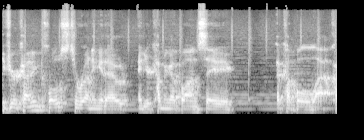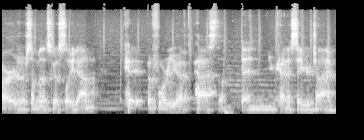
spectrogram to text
if you're cutting close to running it out and you're coming up on say a couple lap cars or someone that's going to slow you down pit before you have to pass them then you kind of save your time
